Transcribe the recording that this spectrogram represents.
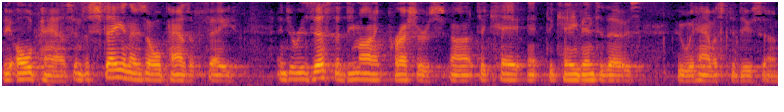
the old paths and to stay in those old paths of faith and to resist the demonic pressures uh, to, cave, to cave into those who would have us to do so.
